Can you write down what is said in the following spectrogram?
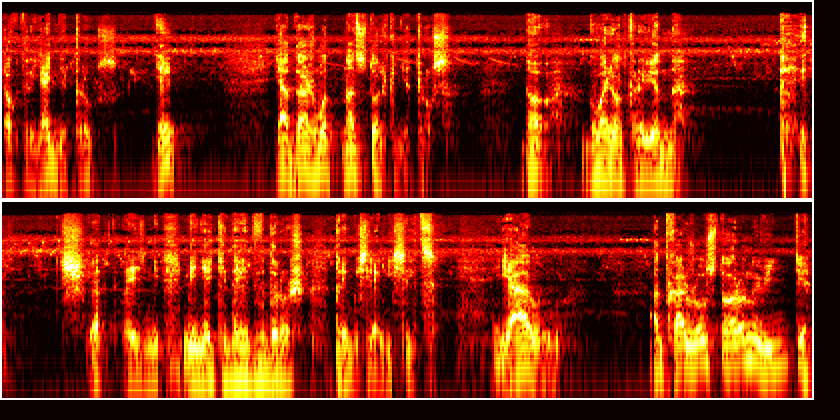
Доктор, я не трус. Нет, я даже вот настолько не трус. Но, говорю откровенно, черт возьми, меня кидает в дрожь при мысли о виселице. Я отхожу в сторону, видите?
